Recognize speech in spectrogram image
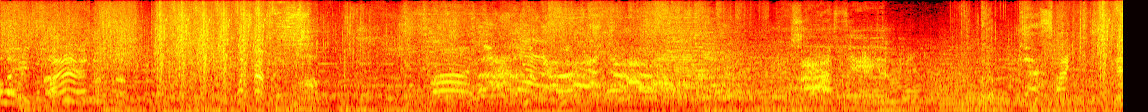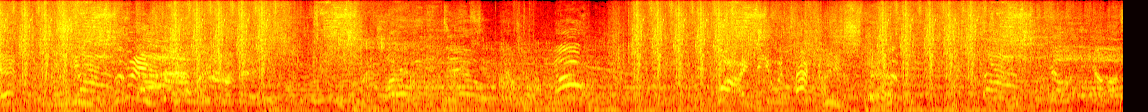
always planned. What happened? Run! Run! Run! Run! Please! Kill, kill us!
